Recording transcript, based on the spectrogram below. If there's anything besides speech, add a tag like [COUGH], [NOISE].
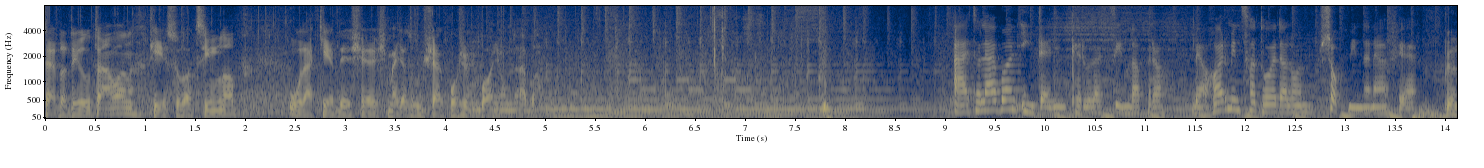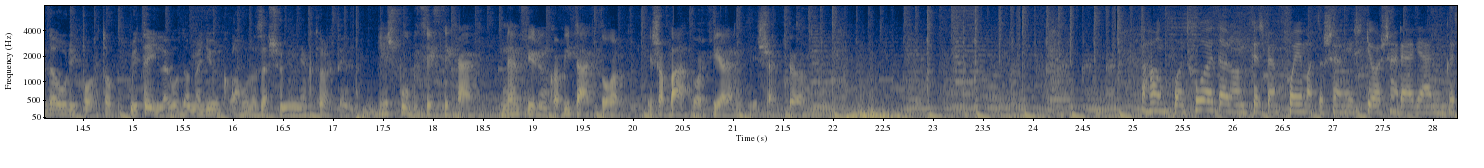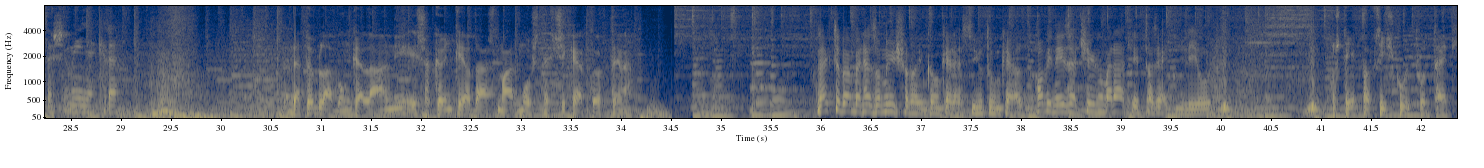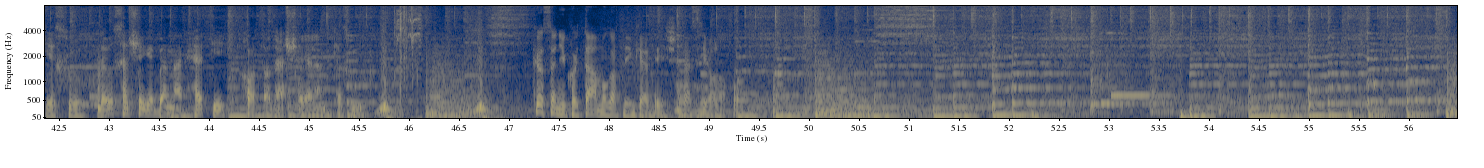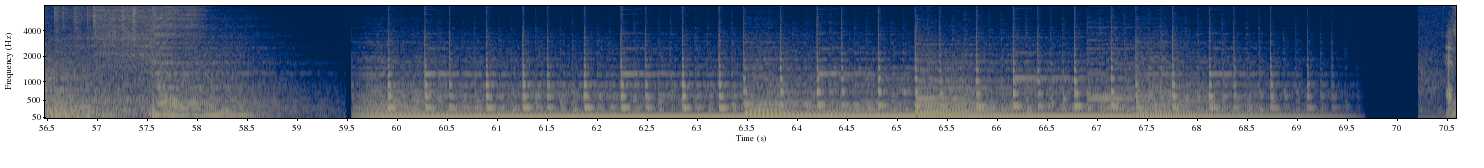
Szerda délután van, készül a címlap, órák kérdése és megy az újság Pozsonyba a nyomdába. Általában interjú kerül a címlapra, de a 36 oldalon sok minden elfér. Például riportok. Mi tényleg oda megyünk, ahol az események történnek. És publicisztikák. Nem félünk a vitáktól és a bátor kijelentésektől. A hang.hu oldalon közben folyamatosan és gyorsan reagálunk az eseményekre. De több lábon kell állni, és a könyvkiadás már most egy sikertörténet. Legtöbb emberhez a műsorainkon keresztül jutunk el. Havi nézettségünk már átlépte az 1 milliót. Most épp a friss kultúrtáj készül, de összességében már heti hat adással jelentkezünk. Köszönjük, hogy támogat minket és veszi alapot.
